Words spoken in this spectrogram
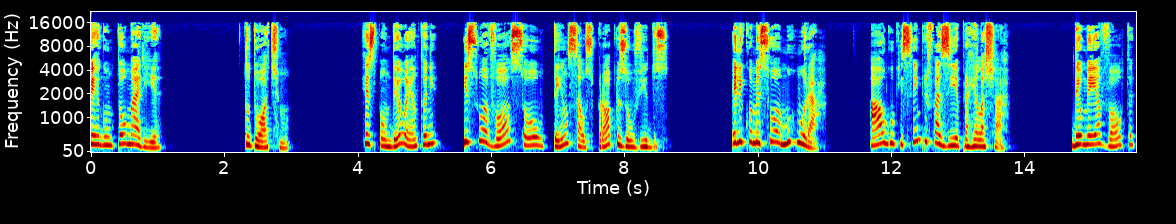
Perguntou Maria. Tudo ótimo. Respondeu Anthony, e sua voz soou tensa aos próprios ouvidos. Ele começou a murmurar, algo que sempre fazia para relaxar. Deu meia volta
